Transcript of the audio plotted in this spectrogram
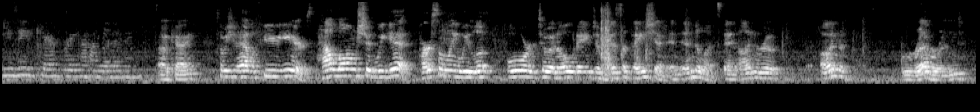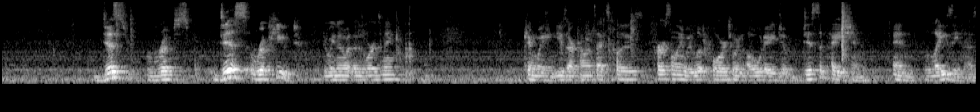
Easy, carefree, happy living. Okay, so we should have a few years. How long should we get? Personally, we look forward to an old age of dissipation and indolence and unre- unreverend disrep- disrepute. Do we know what those words mean? Can we use our context clues? Personally, we look forward to an old age of dissipation and laziness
